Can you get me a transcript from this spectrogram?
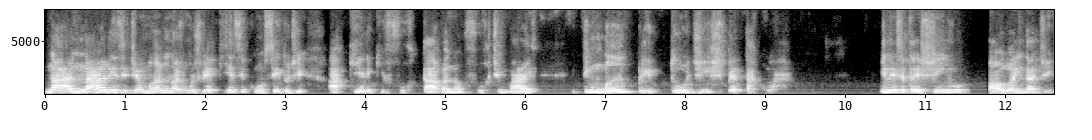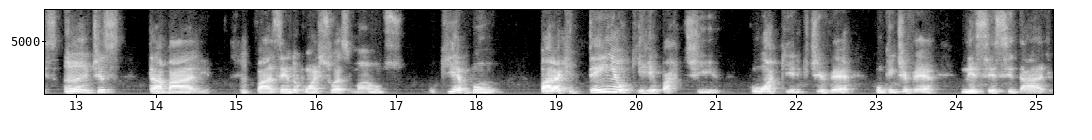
Na análise de Emmanuel, nós vamos ver que esse conceito de aquele que furtava, não furte mais, tem uma amplitude espetacular. E nesse trechinho, Paulo ainda diz: antes trabalhe, fazendo com as suas mãos o que é bom, para que tenha o que repartir com aquele que tiver, com quem tiver necessidade.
